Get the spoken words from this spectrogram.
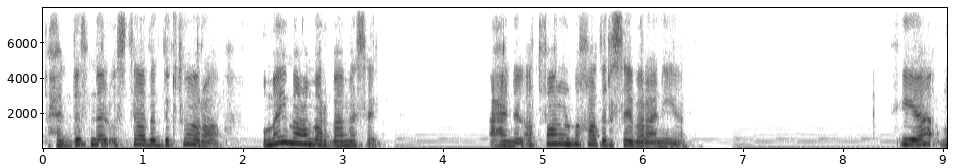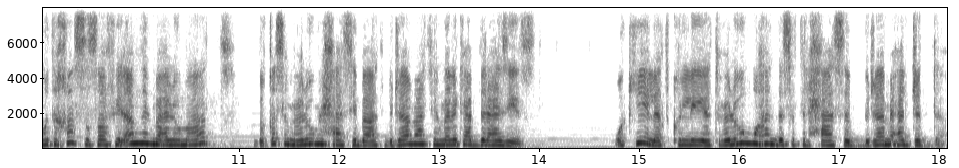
تحدثنا الأستاذة الدكتورة أميمة عمر بامسي عن الأطفال والمخاطر السيبرانية. هي متخصصة في أمن المعلومات بقسم علوم الحاسبات بجامعة الملك عبد العزيز وكيلة كلية علوم وهندسة الحاسب بجامعة جدة.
